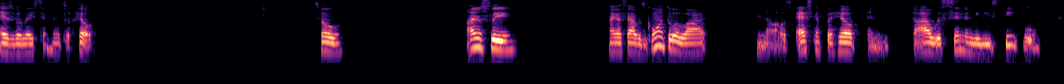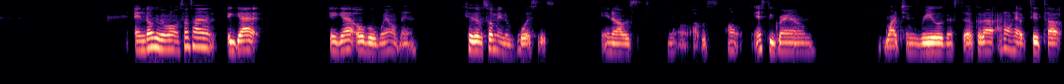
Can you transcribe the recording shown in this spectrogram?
as relates to mental health. So honestly, like I said, I was going through a lot. You know, I was asking for help and God was sending me these people. And don't get me wrong, sometimes it got it got overwhelming because there were so many voices. You know, I was You know, I was on Instagram watching reels and stuff because I, I don't have TikTok.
